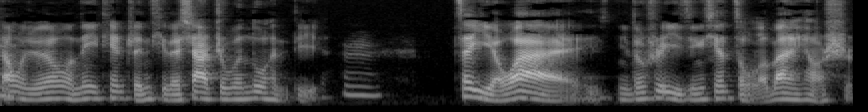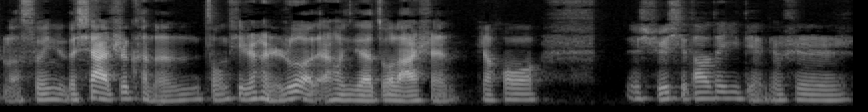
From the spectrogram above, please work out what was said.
但我觉得我那天整体的下肢温度很低。嗯，在野外你都是已经先走了半个小时了，所以你的下肢可能总体是很热的，然后你再做拉伸，然后。学习到的一点就是，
